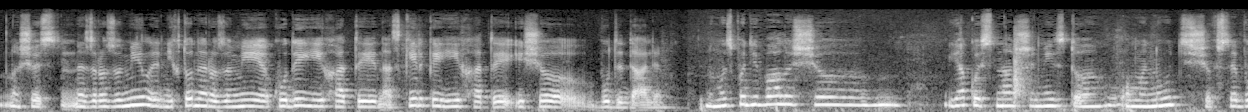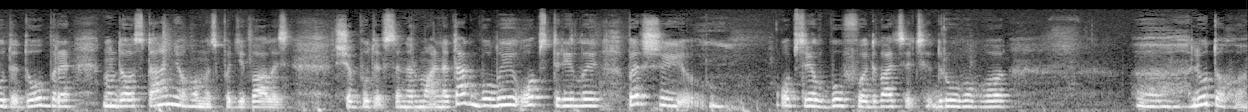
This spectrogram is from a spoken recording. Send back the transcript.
ну, щось незрозуміле, ніхто не розуміє, куди їхати, наскільки їхати і що буде далі. Ну, ми сподівалися, що якось наше місто оминуть, що все буде добре. Ну, до останнього ми сподівалися, що буде все нормально. Так були обстріли. Перший обстріл був 22 е, лютого,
